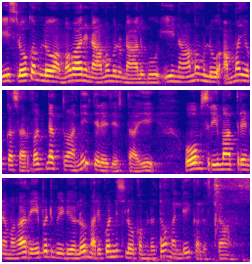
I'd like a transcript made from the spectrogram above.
ఈ శ్లోకంలో అమ్మవారి నామములు నాలుగు. ఈ నామములు అమ్మ యొక్క సర్వజ్ఞత్వాన్ని తెలియజేస్తాయి. ఓం శ్రీమాత్రే నమ. రేపటి వీడియోలో మరికొన్ని శ్లోకములతో మళ్ళీ కలుస్తాం.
